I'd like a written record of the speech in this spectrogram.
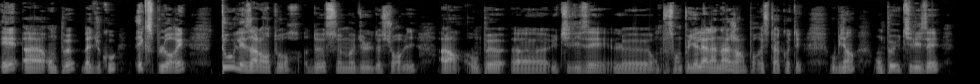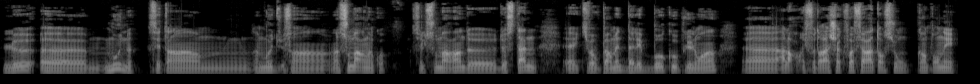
Et euh, on peut bah, du coup explorer tous les alentours de ce module de survie. Alors on peut euh, utiliser le, on peut, on peut y aller à la nage hein, pour rester à côté, ou bien on peut utiliser le euh, Moon. C'est un, un module, enfin un sous-marin quoi. C'est le sous-marin de, de Stan qui va vous permettre d'aller beaucoup plus loin. alors il faudra à chaque fois faire attention quand on est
